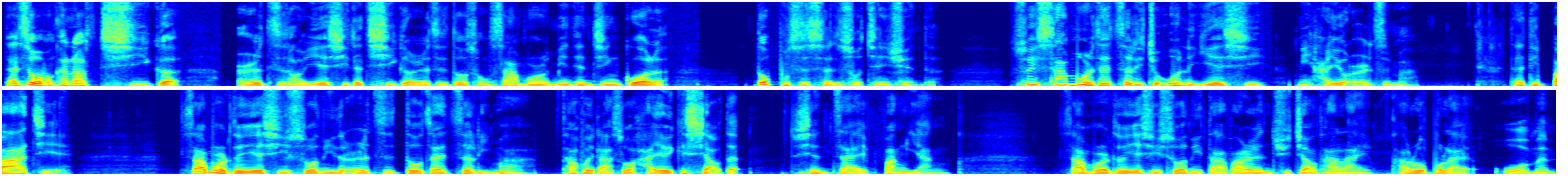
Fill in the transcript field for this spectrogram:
但是我们看到七个儿子哈，耶西的七个儿子都从沙摩尔面前经过了，都不是神所拣选的。所以沙摩尔在这里就问了耶西：“你还有儿子吗？”在第八节，沙摩尔对耶西说：“你的儿子都在这里吗？”他回答说：“还有一个小的，现在放羊。”沙摩尔对耶西说：“你打发人去叫他来，他若不来，我们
